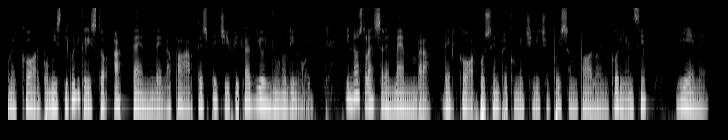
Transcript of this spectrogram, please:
come corpo mistico di Cristo, attende la parte specifica di ognuno di noi. Il nostro essere membra del corpo, sempre come ci dice poi San Paolo in Corinzi, viene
